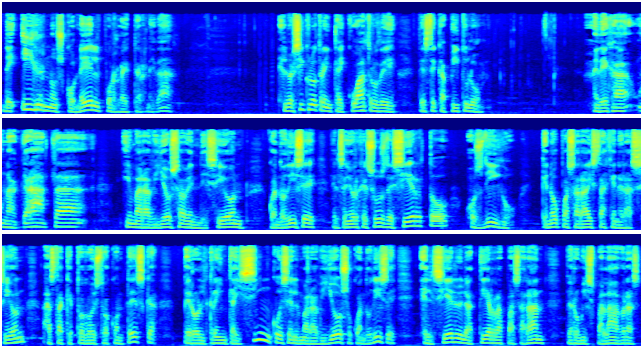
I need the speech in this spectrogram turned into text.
de irnos con Él por la eternidad. El versículo 34 de, de este capítulo me deja una grata y maravillosa bendición cuando dice el Señor Jesús, de cierto os digo que no pasará esta generación hasta que todo esto acontezca. Pero el 35 es el maravilloso cuando dice, el cielo y la tierra pasarán, pero mis palabras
